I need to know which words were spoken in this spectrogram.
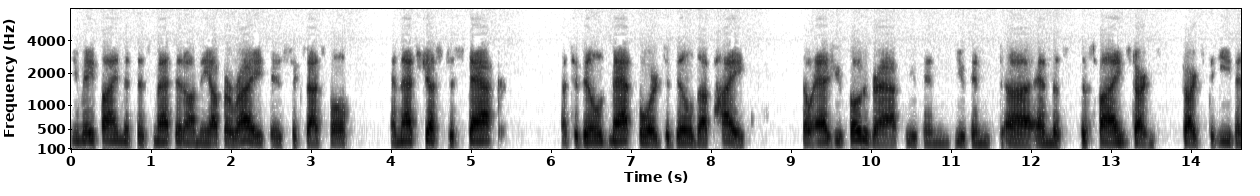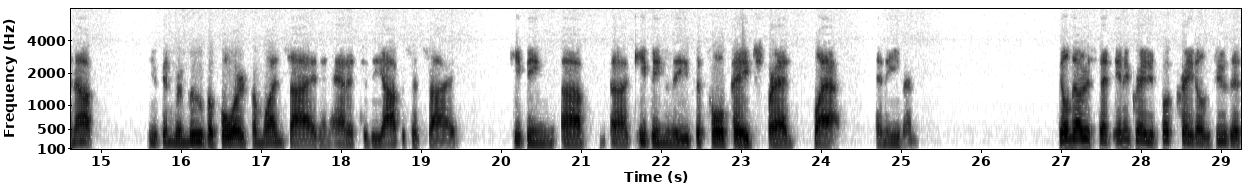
you may find that this method on the upper right is successful, and that's just to stack uh, to build mat board to build up height. So as you photograph, you can you can uh, and the the spine start starts to even up. You can remove a board from one side and add it to the opposite side, keeping uh, uh, keeping the the full page spread flat and even. You'll notice that integrated book cradles do this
